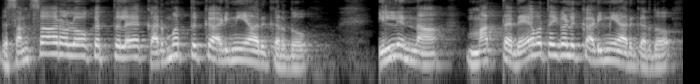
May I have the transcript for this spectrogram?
இந்த சம்சார லோகத்தில் கர்மத்துக்கு அடிமையாக இருக்கிறதோ இல்லைன்னா மற்ற தேவதைகளுக்கு அடிமையாக இருக்கிறதோ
